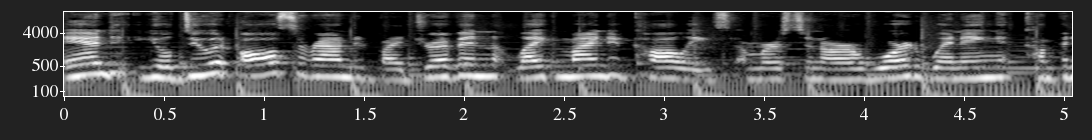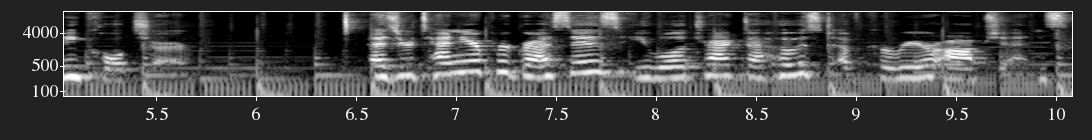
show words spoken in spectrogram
And you'll do it all surrounded by driven, like minded colleagues immersed in our award winning company culture. As your tenure progresses, you will attract a host of career options.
